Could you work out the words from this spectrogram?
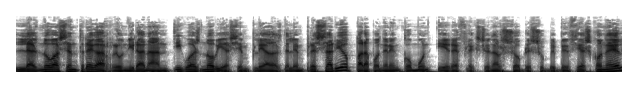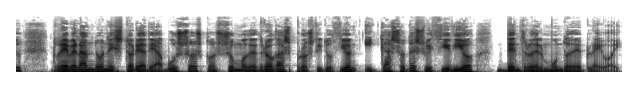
Las nuevas entregas reunirán a antiguas novias empleadas del empresario para poner en común y reflexionar sobre sus vivencias con él, revelando una historia de abusos, consumo de drogas, prostitución y casos de suicidio dentro del mundo de Playboy.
